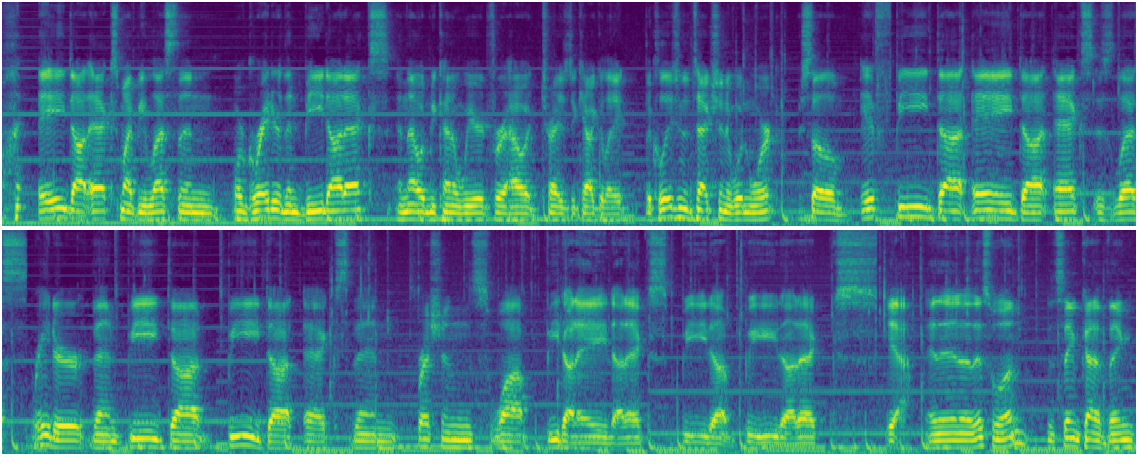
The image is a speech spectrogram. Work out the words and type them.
A dot X might be less than or greater than B dot X, and that would be kind of weird for how it tries to calculate the collision detection. It wouldn't work. So if B dot A dot X is less greater than B dot B dot X, then expression swap B dot A dot X, B dot B dot X. Yeah, and then uh, this one, the same kind of thing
